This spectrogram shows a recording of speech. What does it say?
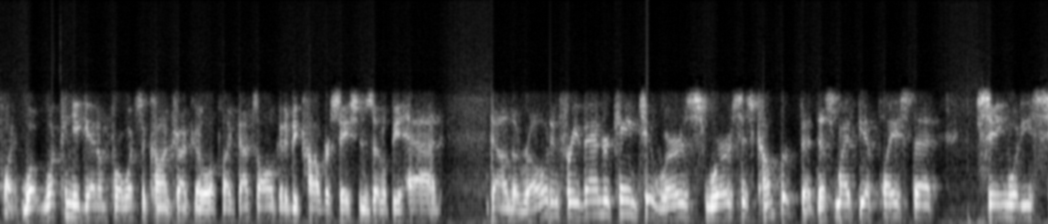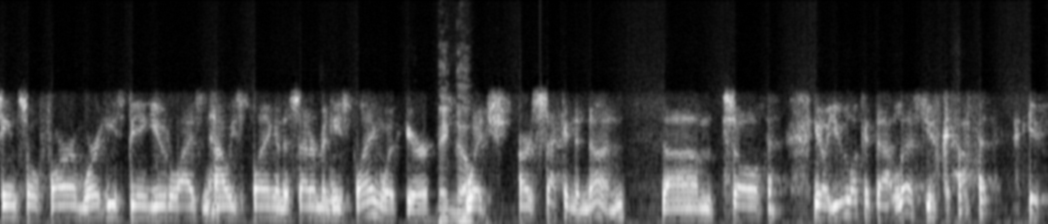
point, what what can you get him for? What's the contract going to look like? That's all going to be conversations that'll be had down the road. And for Evander Kane too, where's where's his comfort fit? This might be a place that, seeing what he's seen so far and where he's being utilized and how he's playing and the centerman he's playing with here, Bingo. which are second to none. Um, so, you know, you look at that list. You've got you've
